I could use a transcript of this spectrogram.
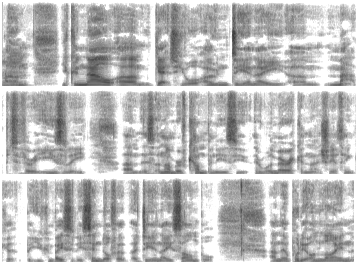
Mm-hmm. Um, you can now um, get your own DNA um, mapped very easily. Um, there's a number of companies, you, they're all American actually, I think, uh, but you can basically send off a, a DNA sample and they'll put it online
